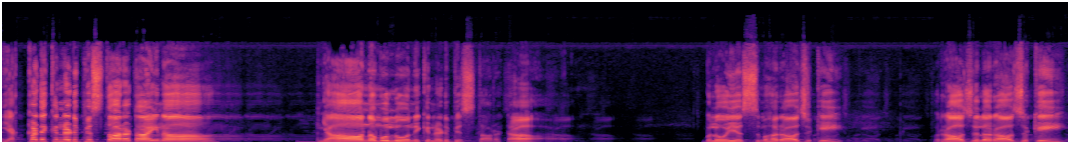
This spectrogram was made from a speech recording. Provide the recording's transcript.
ఎక్కడికి నడిపిస్తారట ఆయన? జ్ఞానములోనికి నడిపిస్తారట. బలోయస్ మహారాజుకి రాజుల రాజుకి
